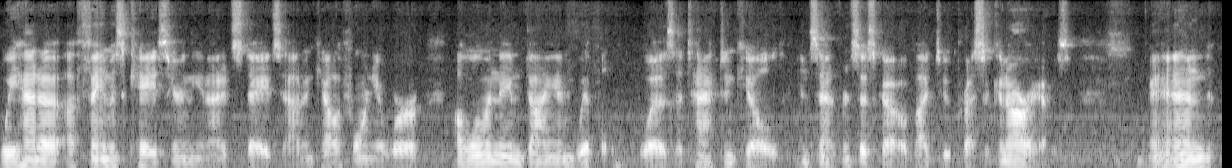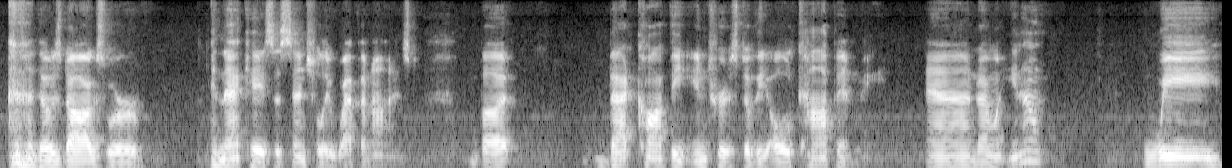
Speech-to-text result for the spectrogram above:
we had a, a famous case here in the United States, out in California, where a woman named Diane Whipple was attacked and killed in San Francisco by two Presa Canarios. And those dogs were, in that case, essentially weaponized. But that caught the interest of the old cop in me. And I went, you know, we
